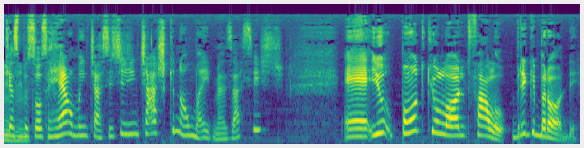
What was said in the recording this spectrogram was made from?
que as pessoas realmente assistem. A gente acha que não, mas, mas assiste. É, e o ponto que o Lólio falou, Big Brother.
